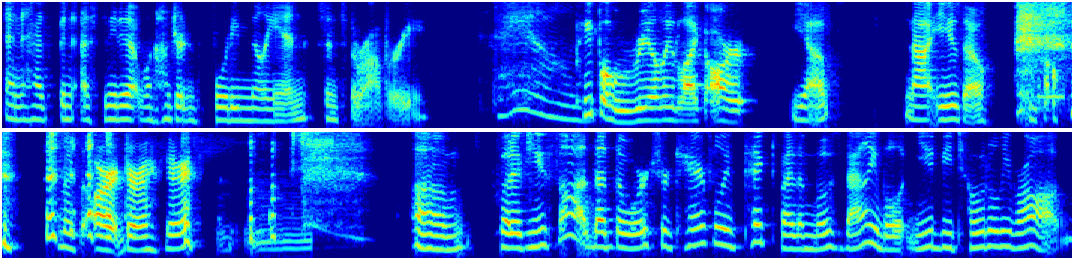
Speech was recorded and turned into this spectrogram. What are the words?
and has been estimated at 140 million since the robbery. Damn. People really like art. Yep. Not you though. Miss art director. Um, but if you thought that the works were carefully picked by the most valuable, you'd be totally wrong.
